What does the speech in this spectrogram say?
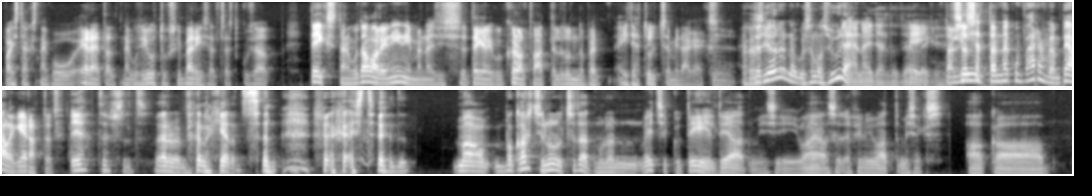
paistaks nagu eredalt, nagu see juhtukski päriselt, sest kui sa teeks seda nagu tavaline inimene, siis tegelikult kõrvaltvaatajale tundub, et ei tehta üldse midagi, eks. aga see ei ole nagu samas üle näideldud jällegi., ta on lihtsalt, ta on nagu värve on peale keeratud. jah, täpselt, värve peale keeratud, see on väga hästi öeldud. ma, ma kartsin hullult seda, et mul on metsikult eelteadmisi vaja selle filmi vaatamiseks, aga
